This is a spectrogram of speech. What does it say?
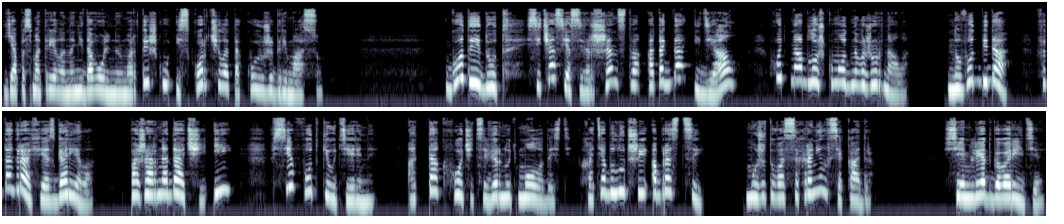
Я посмотрела на недовольную мартышку и скорчила такую же гримасу. Годы идут, сейчас я совершенство, а тогда идеал, хоть на обложку модного журнала. Но вот беда, фотография сгорела, пожар на даче и все фотки утеряны. А так хочется вернуть молодость, хотя бы лучшие образцы. Может, у вас сохранился кадр? Семь лет, говорите.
